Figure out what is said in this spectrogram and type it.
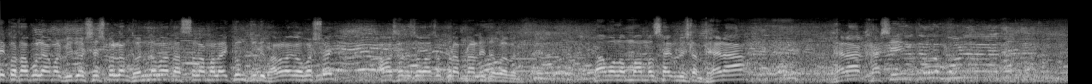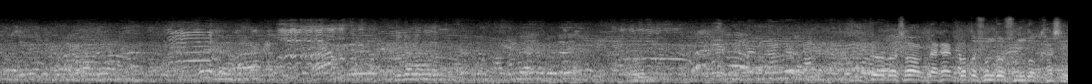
এই কথা বলে আমার ভিডিও শেষ করলাম। ধন্যবাদ, আসসালামু আলাইকুম। যদি ভালো লাগে, অবশ্যই আমার সাথে যোগাযোগ করে আপনারা নিতে পারবেন। নাম মোহাম্মদ সাইফুল ইসলাম। ভেড়া ভেড়া, খাসি প্রিয় দর্শক, দেখেন কত সুন্দর সুন্দর খাসি।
